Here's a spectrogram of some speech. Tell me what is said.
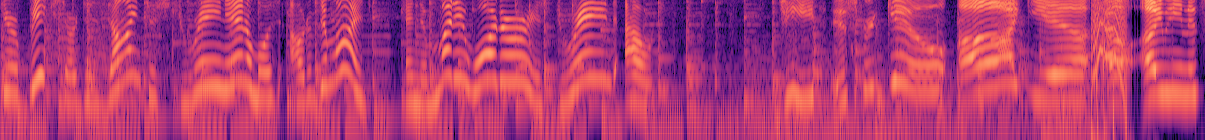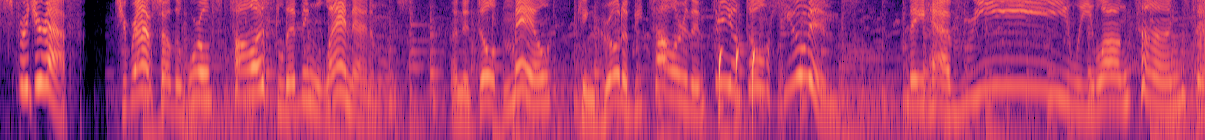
Their beaks are designed to strain animals out of the mud, and the muddy water is drained out. G is for gill. Ah, yeah. Uh, I mean, it's for giraffe. Giraffes are the world's tallest living land animals. An adult male can grow to be taller than three adult humans. They have really long tongues that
